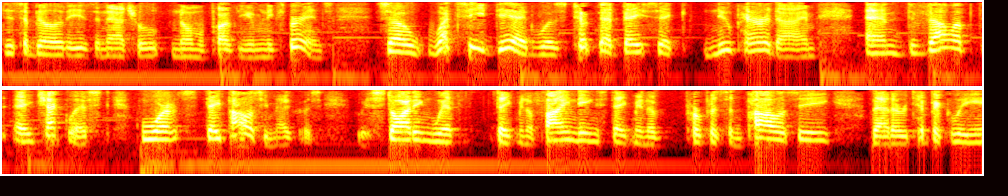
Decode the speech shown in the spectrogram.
disability is a natural, normal part of the human experience. So what SEED did was took that basic new paradigm and developed a checklist for state policymakers, starting with statement of findings, statement of purpose and policy that are typically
